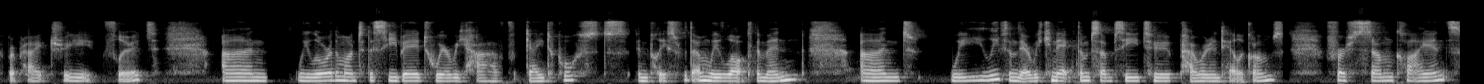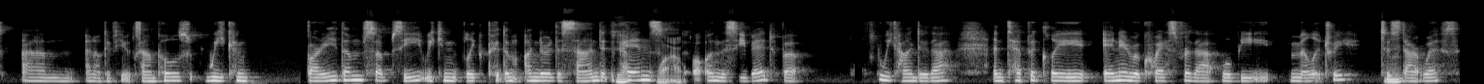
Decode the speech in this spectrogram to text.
a proprietary fluid, and we lower them onto the seabed where we have guideposts in place for them. We lock them in and we leave them there. We connect them subsea to power and telecoms. For some clients, um, and I'll give you examples, we can bury them subsea. We can like put them under the sand. It depends yeah, wow. on the seabed, but we can do that. And typically, any request for that will be military to mm-hmm. start with.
